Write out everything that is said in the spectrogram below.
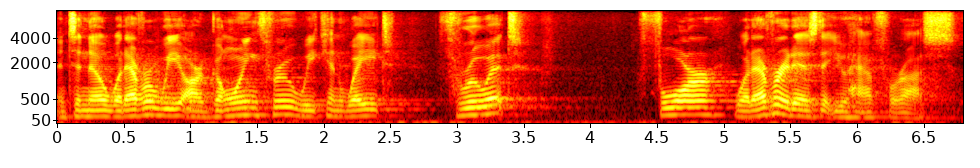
And to know whatever we are going through, we can wait through it for whatever it is that you have for us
